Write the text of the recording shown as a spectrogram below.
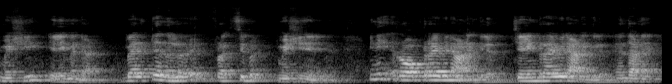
മെഷീൻ എലിമെന്റ് ആണ്. ബെൽറ്റ് എന്നുള്ള ഒരു ഫ്ലെക്സിബിൾ മെഷീൻ എലിമെന്റ് ഇനി റോപ്പ് ഡ്രൈവിലാണെങ്കിലും ചെയിൻ ഡ്രൈവിലാണെങ്കിലും എന്താണ്?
